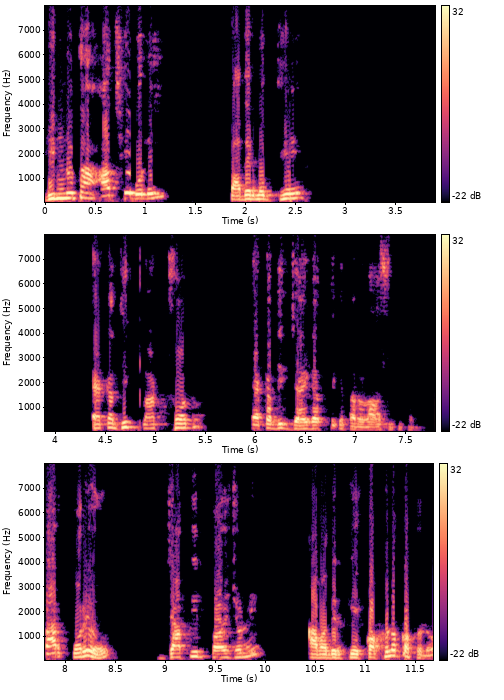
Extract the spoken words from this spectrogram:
ভিন্নতা আছে বলেই তাদের মধ্যে একাধিক প্ল্যাটফর্ম একাধিক জায়গা থেকে তারা রাজনীতি করে। তারপরেও জাতির প্রয়োজনে আমাদেরকে কখনো কখনো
